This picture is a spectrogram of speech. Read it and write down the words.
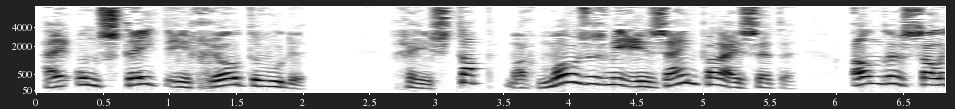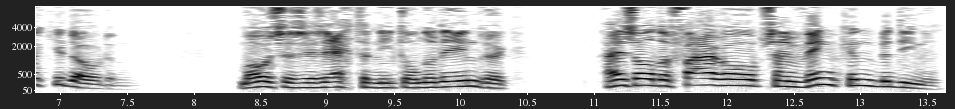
hij ontsteekt in grote woede. Geen stap mag Mozes meer in zijn paleis zetten, anders zal ik je doden. Mozes is echter niet onder de indruk. Hij zal de farao op zijn wenken bedienen.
